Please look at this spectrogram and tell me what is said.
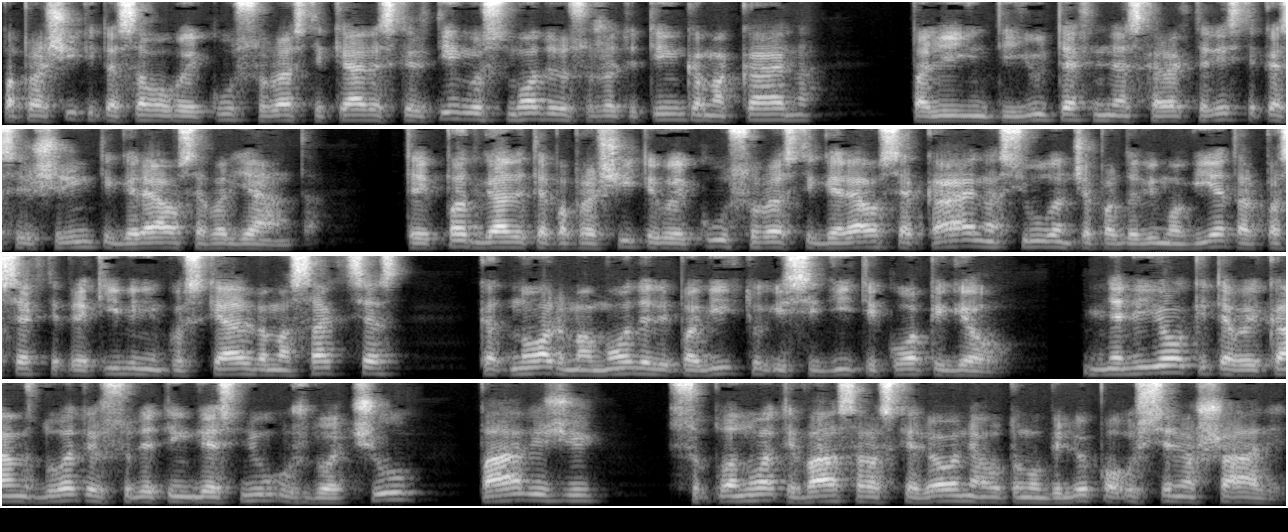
paprašykite savo vaikų surasti kelias skirtingus modelius už atitinkamą kainą palyginti jų technines charakteristikas ir išrinkti geriausią variantą. Taip pat galite paprašyti vaikų surasti geriausią kainą siūlančią pardavimo vietą ar pasiekti prekybininkų skelbiamas akcijas, kad norimą modelį pavyktų įsigyti kuo pigiau. Nebijokite vaikams duoti ir sudėtingesnių užduočių, pavyzdžiui, suplanuoti vasaros kelionę automobiliu po užsienio šalį.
